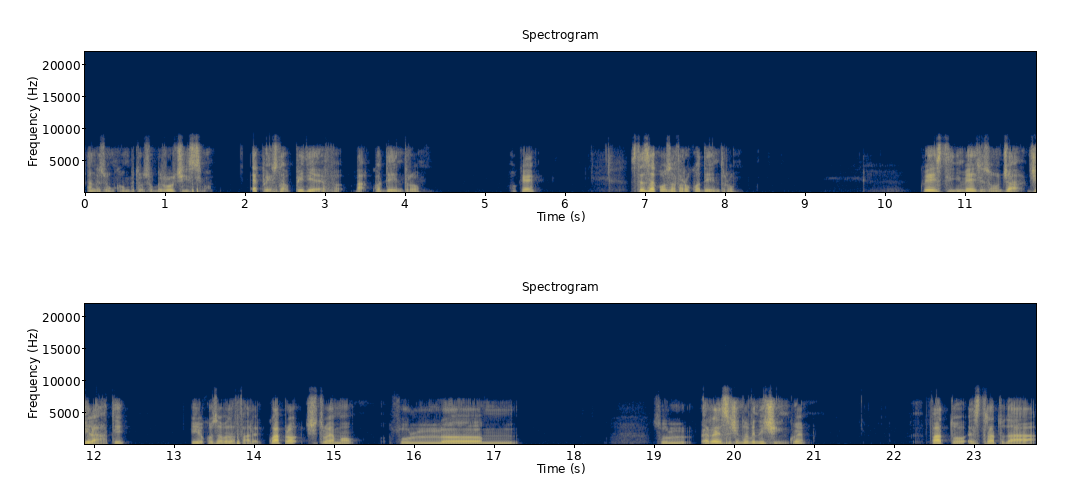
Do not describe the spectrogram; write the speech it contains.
anche su un computer super velocissimo. E questo PDF va qua dentro. Ok? Stessa cosa farò qua dentro. Questi invece sono già girati. Io cosa vado a fare? Qua però ci troviamo sul, um, sul RS125 fatto estratto da,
